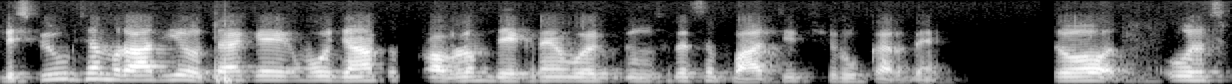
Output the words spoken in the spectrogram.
dispute سے مراد یہ ہوتا ہے کہ وہ جہاں پہ پرابلم دیکھ رہے ہیں، وہ ایک دوسرے سے بات چیت شروع کر دیں۔ تو اس،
